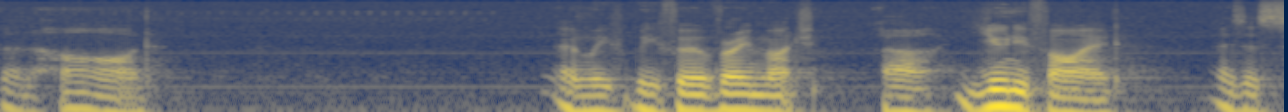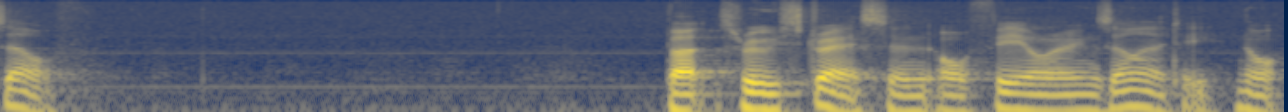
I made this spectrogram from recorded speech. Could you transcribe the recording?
and hard. And we, we feel very much uh, unified as a self. But through stress and, or fear or anxiety, not,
